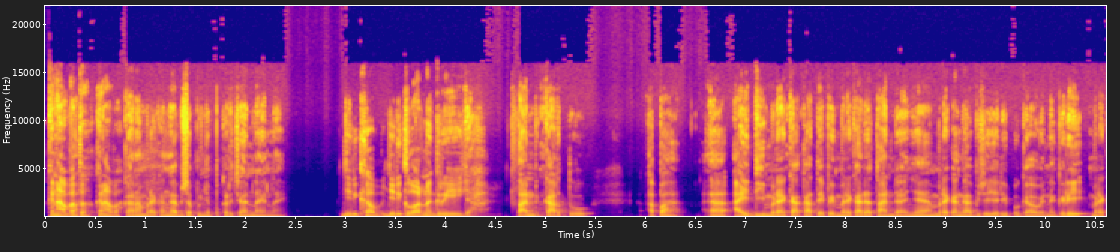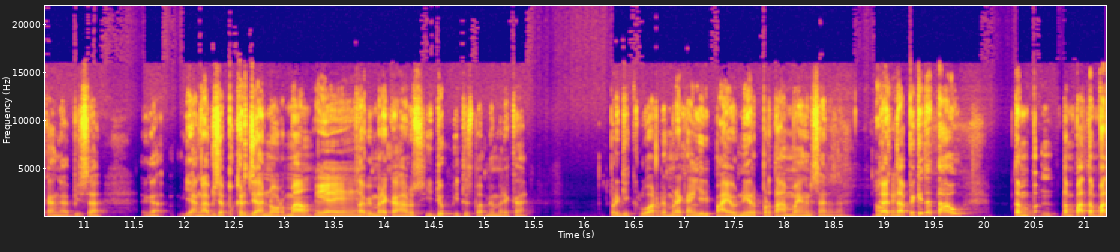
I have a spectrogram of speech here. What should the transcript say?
Kenapa, Kenapa? tuh? Kenapa? Karena mereka nggak bisa punya pekerjaan lain-lain. Jadi jadi keluar negeri. Ya. Tan kartu apa eh, ID mereka, KTP mereka ada tandanya, mereka nggak bisa jadi pegawai negeri, mereka nggak bisa nggak ya nggak bisa pekerjaan normal, Iya, iya, iya. tapi mereka harus hidup itu sebabnya mereka pergi keluar dan mereka yang jadi pionir pertama yang di sana. Dan Oke. tapi kita tahu tempat-tempat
